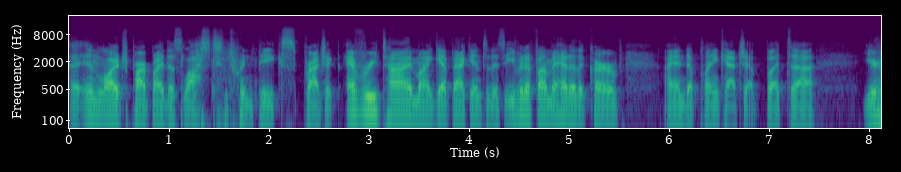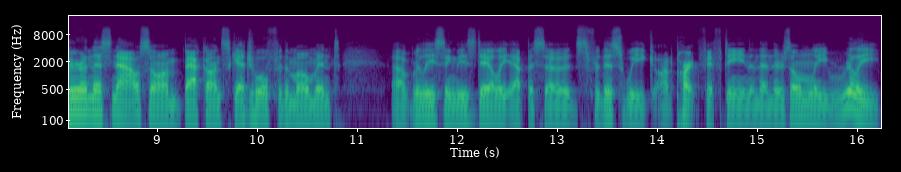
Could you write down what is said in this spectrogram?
uh, in large part by this Lost in Twin Peaks project. Every time I get back into this, even if I'm ahead of the curve, I end up playing catch up. But uh, you're hearing this now, so I'm back on schedule for the moment, uh, releasing these daily episodes for this week on part 15. And then there's only really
